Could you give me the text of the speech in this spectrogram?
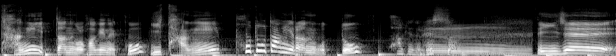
당이 있다는 걸 확인했고 이 당이 포도당이라는 것도 확인을 했어. 음... 근데 이제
